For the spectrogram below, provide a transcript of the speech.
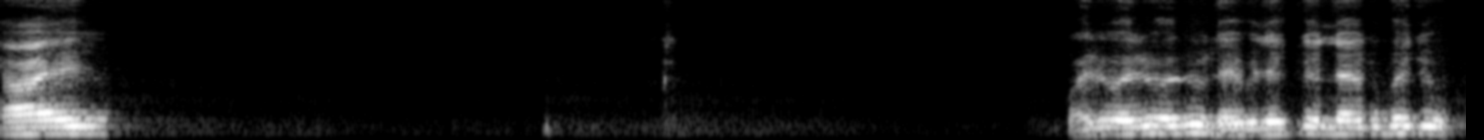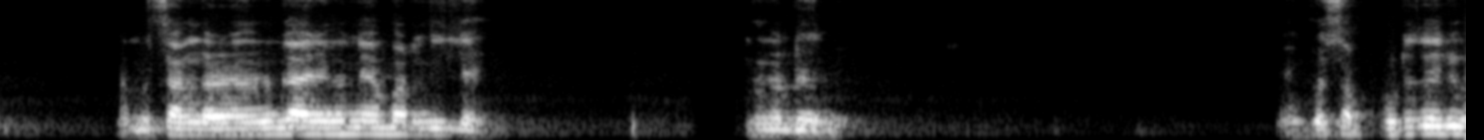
ഹായ്. വരൂ വരൂ വരൂ. ലൈവിലേക്ക് എല്ലാവരും വരൂ. നമ്മൾ സംഘടനകളും കാര്യങ്ങളും ഞാൻ പറഞ്ഞില്ലേ? നിങ്ങളുടെ ഞങ്ങൾക്ക് സപ്പോർട്ട് തരൂ.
